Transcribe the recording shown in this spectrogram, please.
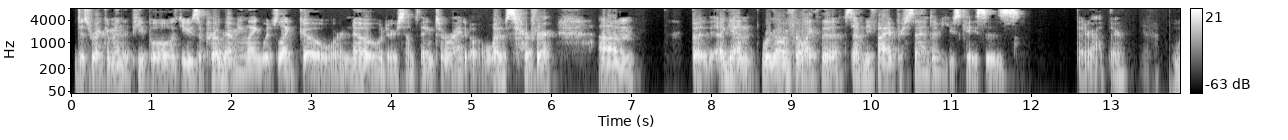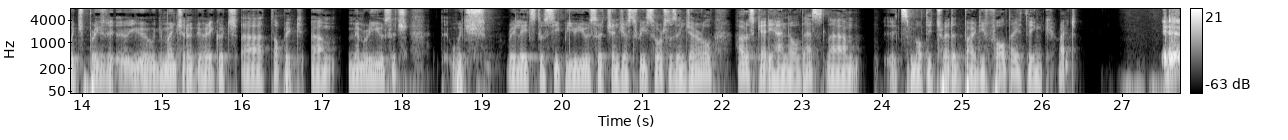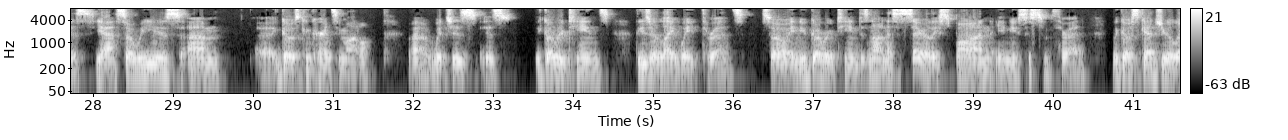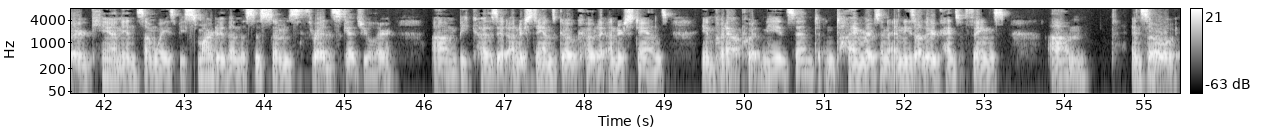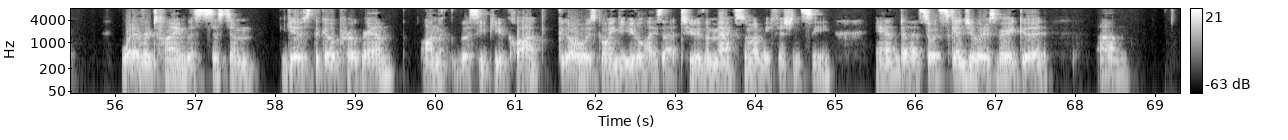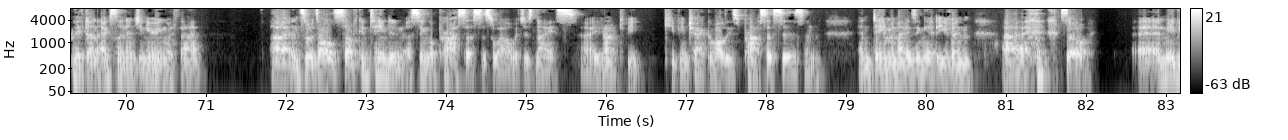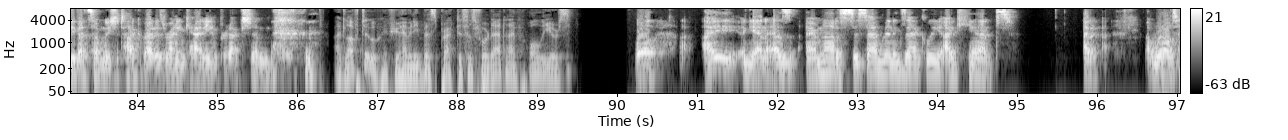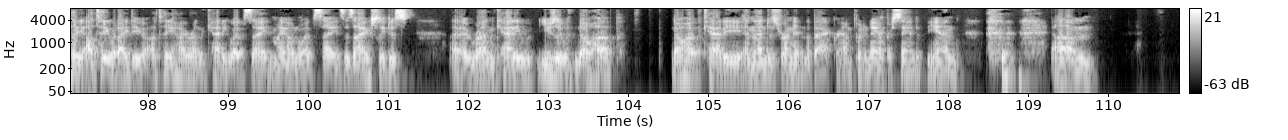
just recommend that people use a programming language like Go or Node or something to write a web server. Um, but again, we're going for like the 75% of use cases that are out there. Which brings you, you mentioned a very good uh, topic, um, memory usage, which relates to CPU usage and just resources in general. How does Caddy handle this? Um, it's multi-threaded by default, I think, right? It is, yeah. So we use um, uh, Go's concurrency model, uh, which is is goroutines. These are lightweight threads. So a new goroutine does not necessarily spawn a new system thread. The Go scheduler can, in some ways, be smarter than the system's thread scheduler um, because it understands Go code, it understands input output needs and, and timers and, and these other kinds of things. Um, and so, whatever time the system gives the Go program on the, the CPU clock, Go is going to utilize that to the maximum efficiency. And uh, so, its scheduler is very good. Um, they've done excellent engineering with that. Uh, and so it's all self-contained in a single process as well, which is nice. Uh, you don't have to be keeping track of all these processes and and daemonizing it even. Uh, so, and maybe that's something we should talk about is running Caddy in production. I'd love to. If you have any best practices for that, I'm all ears. Well, I again, as I'm not a sysadmin exactly, I can't. I, what I'll tell you, I'll tell you what I do. I'll tell you how I run the Caddy website and my own websites. Is I actually just I run Caddy usually with no hup, no hup Caddy, and then just run it in the background. Put an ampersand at the end. um,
